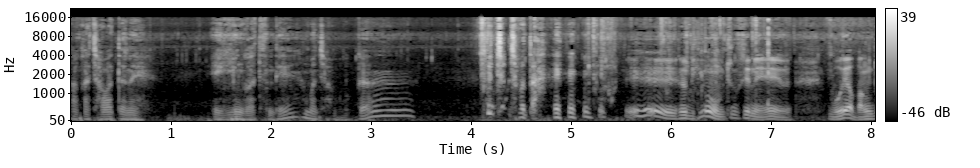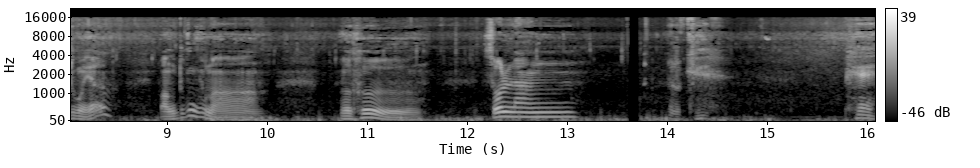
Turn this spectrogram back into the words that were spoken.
아까 잡았던 애, 애기인 것 같은데? 한번 잡아볼까? 히짜! 잡았다! 그래도 힘은 엄청 세네. 뭐야, 망둥어야? 망둥어구나. 어허. 솔랑. 이렇게 폐,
